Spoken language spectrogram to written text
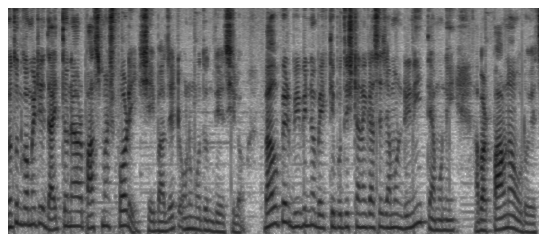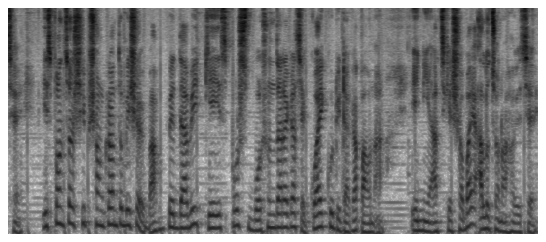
নতুন কমিটির দায়িত্ব নেওয়ার পাঁচ মাস পরেই সেই বাজেট অনুমোদন দিয়েছিল। বাহুপের বিভিন্ন ব্যক্তি প্রতিষ্ঠানের কাছে যেমন ঋণী তেমনই আবার পাওনাও রয়েছে। স্পন্সরশিপ সংক্রান্ত বিষয়ে বাহুপের দাবি, কে স্পোর্টস বসুন্ধরার কাছে কয়েক কোটি টাকা পাওনা। এ নিয়ে আজকে সবাই আলোচনা হয়েছে।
